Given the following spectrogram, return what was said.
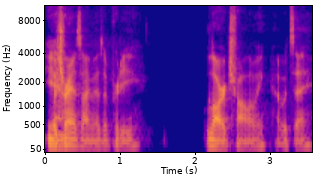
Yeah. But TransDigm has a pretty large following, I would say.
